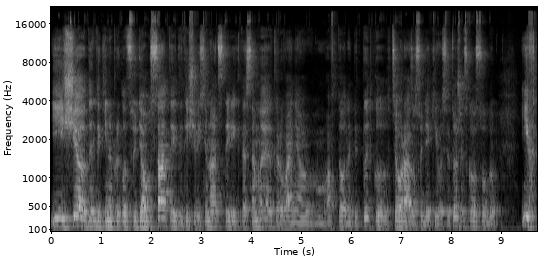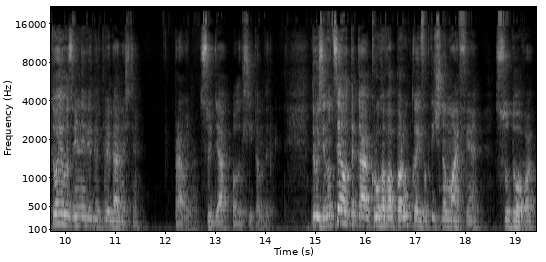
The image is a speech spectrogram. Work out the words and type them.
І ще один такий, наприклад, суддя Усатий, 2018 рік, те саме керування авто на підпитку. Цього разу суддя Києво-Святошинського суду. І хто його звільнив від відповідальності? Правильно, суддя Олексій Тандир. Друзі, ну це от така кругова порука і фактично мафія судова,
